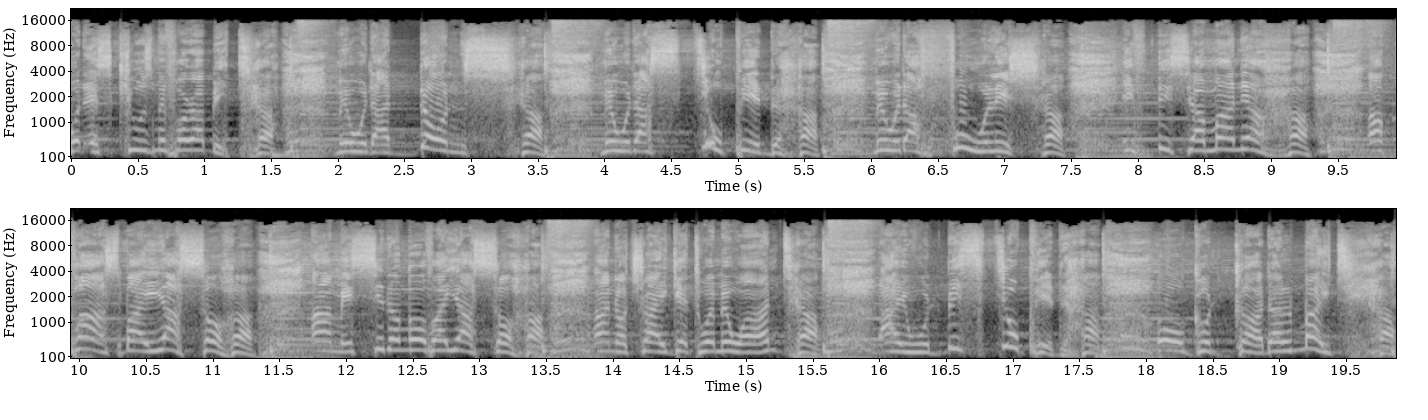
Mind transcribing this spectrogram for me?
but excuse me for a bit. Me would have dunce, me would have stupid, me would have foolish. if this your man uh, pass by Yasso, and me sit down over Yasso, and not try get where me want, I would be stupid. oh, good God Almighty. Uh,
